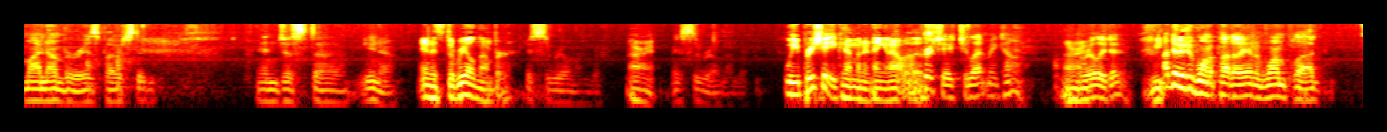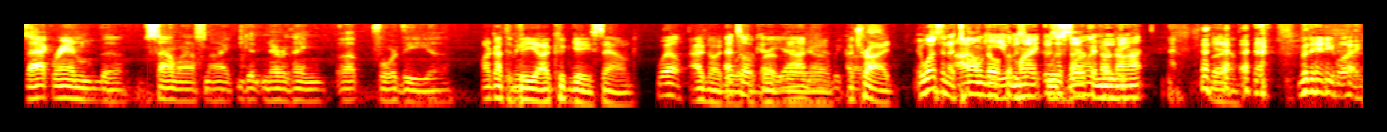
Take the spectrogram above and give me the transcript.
my number is posted. And just, uh, you know, And it's the real number. it's the real number. All right. It's the real number. We appreciate you coming and hanging out Well, with I us. appreciate you letting me come. right. I really do. We- I do want to put in one plug. Zach ran the sound last night, getting everything up for the. Uh, I got the I mean- video. I couldn't get any sound. well, I have no idea That's the okay. Yeah, I know. I tried. It wasn't a talkie. I don't know if the was mic it was, a was silent working or not. Yeah. But anyway,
